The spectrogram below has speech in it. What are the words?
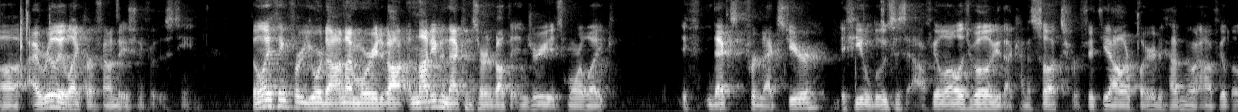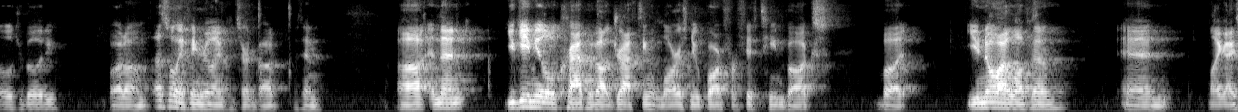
uh, i really like our foundation for this team the only thing for yordan i'm worried about i'm not even that concerned about the injury it's more like if next for next year if he loses outfield eligibility that kind of sucks for a $50 player to have no outfield eligibility but um, that's the only thing really I'm concerned about with him. Uh, and then you gave me a little crap about drafting Lars Nootbaar for 15 bucks, but you know I love him. And like I,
